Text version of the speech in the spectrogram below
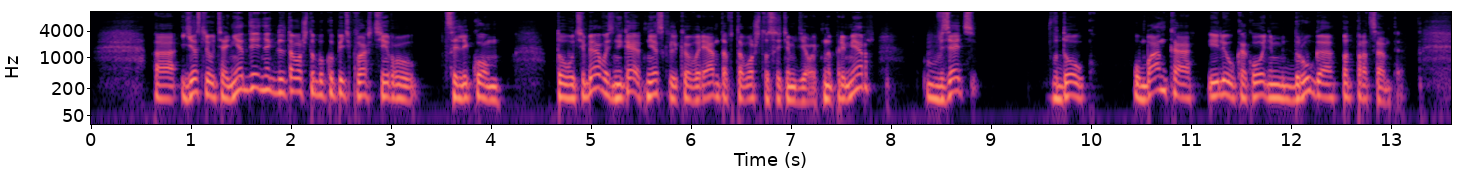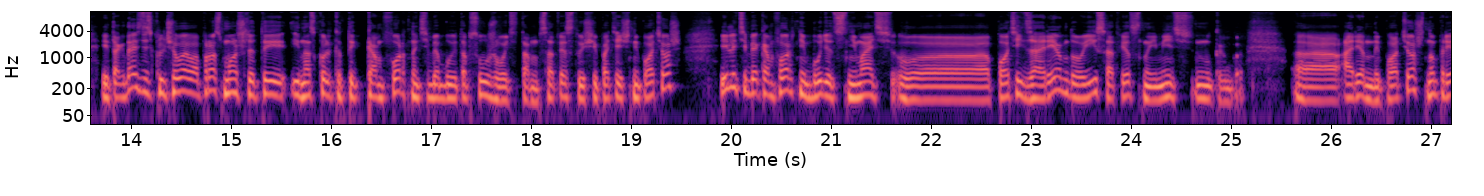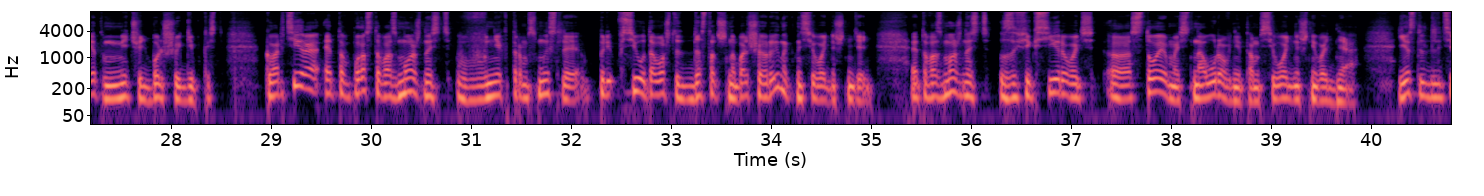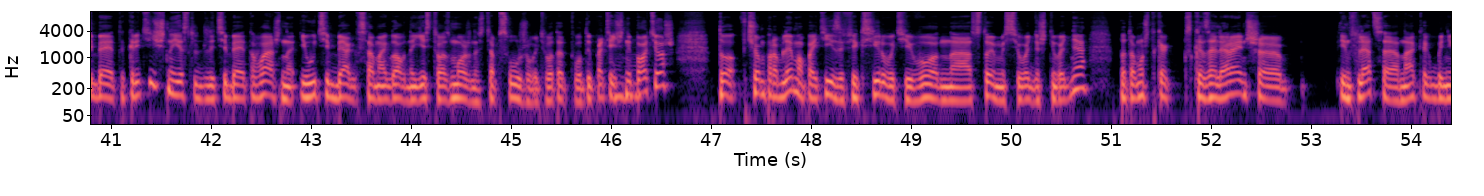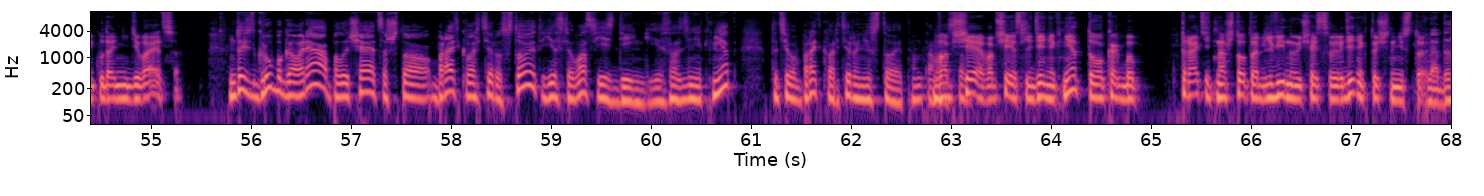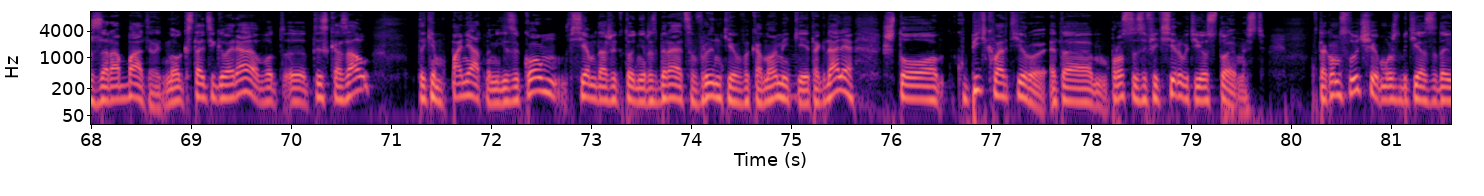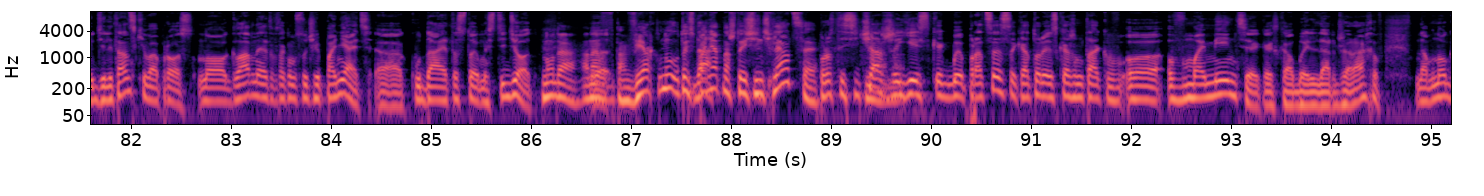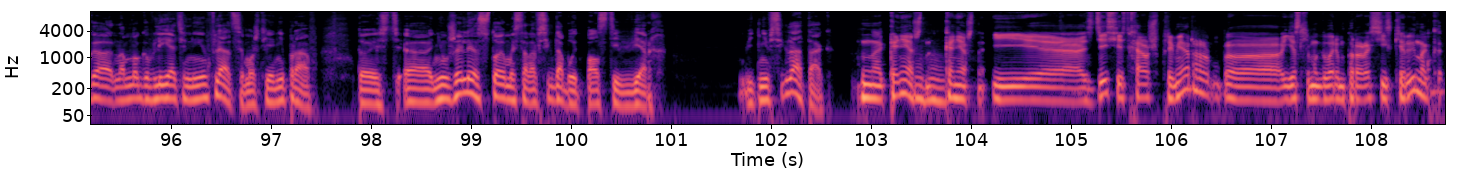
А, если у тебя нет денег для того, чтобы купить квартиру целиком, то у тебя возникают несколько вариантов того, что с этим делать. Например, взять в долг у банка или у какого-нибудь друга под проценты. И тогда здесь ключевой вопрос, можешь ли ты и насколько ты комфортно тебе будет обслуживать там соответствующий ипотечный платеж, или тебе комфортнее будет снимать, э, платить за аренду и, соответственно, иметь, ну, как бы, э, арендный платеж, но при этом иметь чуть большую гибкость. Квартира — это просто возможность в некотором смысле, при, в силу того, что это достаточно большой рынок на сегодняшний день, это возможность зафиксировать э, стоимость на уровне там сегодняшнего дня. Если для тебя это критично, если для тебя это важно, и у тебя, самое главное, есть возможность обслуживать вот этот вот ипотечный mm-hmm. платеж, то в чем проблема пойти и зафиксировать его на стоимость сегодняшнего дня? Потому что, как сказали раньше, инфляция, она как бы никуда не девается. Ну, то есть, грубо говоря, получается, что брать квартиру стоит, если у вас есть деньги. Если у вас денег нет, то, типа, брать квартиру не стоит. Ну, там вообще, особо... вообще, если денег нет, то как бы тратить на что-то львиную часть своих денег точно не стоит. Надо зарабатывать. Но, кстати говоря, вот э, ты сказал, таким понятным языком, всем даже, кто не разбирается в рынке, в экономике и так далее, что купить квартиру — это просто зафиксировать ее стоимость. В таком случае, может быть, я задаю дилетантский вопрос, но главное это в таком случае понять, э, куда эта стоимость идет. Ну да, она э, там вверх. Ну, то есть да. понятно, что есть инфляция. Просто сейчас да, же да. есть как бы процессы, которые, скажем так, в, э, в моменте, как сказал бы Эльдар Джарахов, намного, намного влиятельнее инфляции. Может, я не прав. То есть, неужели стоимость, она всегда будет ползти вверх? Ведь не всегда так. Конечно, угу. конечно. И здесь есть хороший пример. Если мы говорим про российский рынок,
